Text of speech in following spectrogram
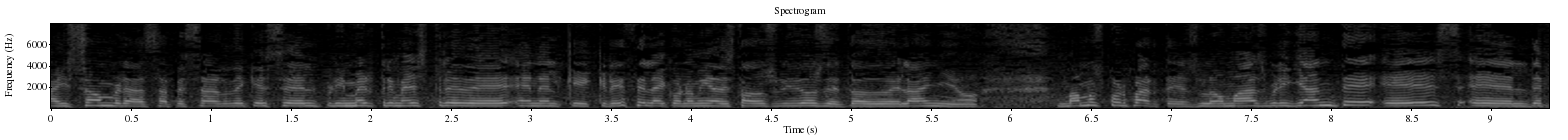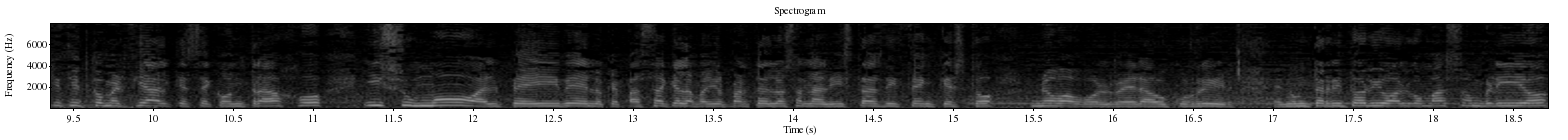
Hay sombras, a pesar de que es el primer trimestre en el que crece la economía de Estados Unidos de todo el año. Vamos por partes. Lo más brillante es el déficit comercial que se contrajo y sumó al PIB. Lo que pasa que la mayor parte de los analistas dicen que esto no va a volver a ocurrir. En un territorio algo más sombrío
